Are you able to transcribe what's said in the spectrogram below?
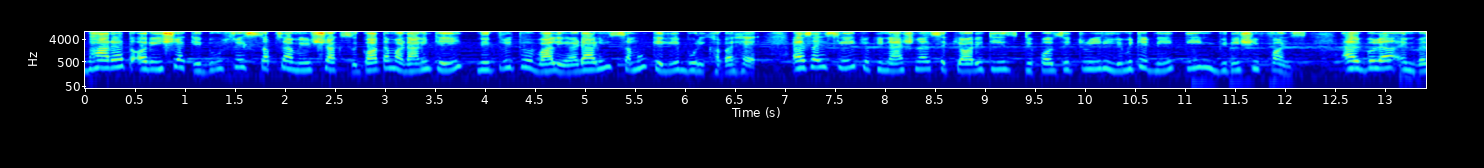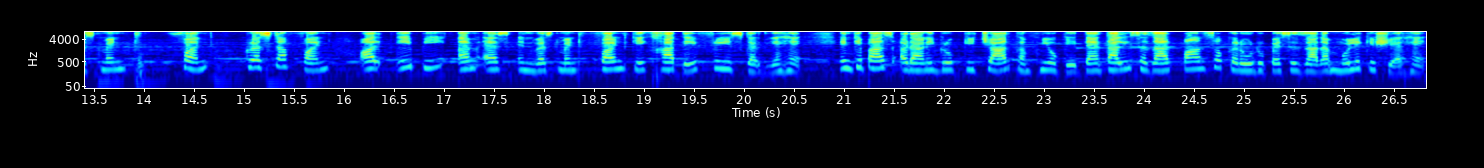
भारत और एशिया के दूसरे सबसे अमीर शख्स गौतम अडानी के नेतृत्व वाले अडानी समूह के लिए बुरी खबर है। ऐसा इसलिए क्योंकि नेशनल सिक्योरिटीज डिपॉजिटरी लिमिटेड ने तीन विदेशी funds Albula investment fund Cresta fund और एपीएमएस इन्वेस्टमेंट फंड के खाते फ्रीज कर दिए हैं। इनके पास अडानी ग्रुप की चार कंपनियों के तैतालीस हज़ार पाँच सौ करोड़ रुपए से ज़्यादा मूल्य के शेयर हैं।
